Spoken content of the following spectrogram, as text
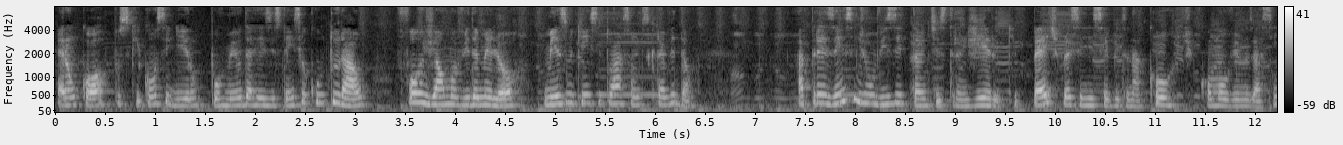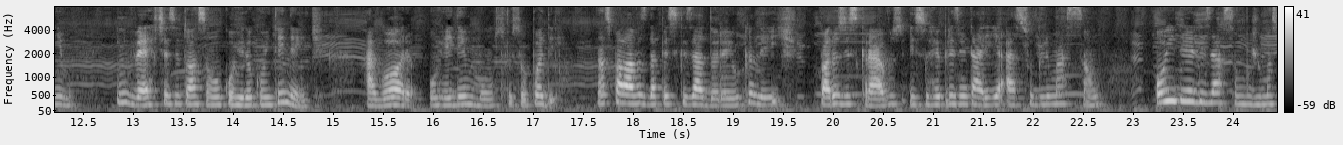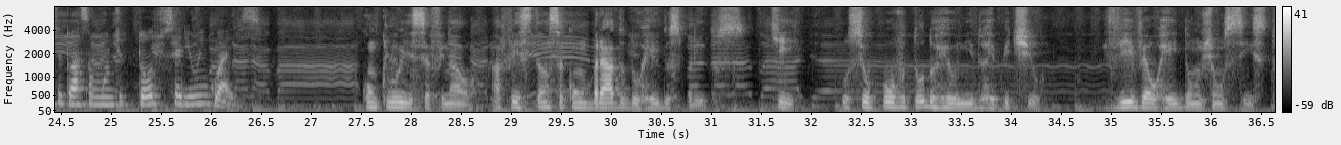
Eram corpos que conseguiram, por meio da resistência cultural, forjar uma vida melhor, mesmo que em situação de escravidão. A presença de um visitante estrangeiro que pede para ser recebido na corte, como ouvimos acima, inverte a situação ocorrida com o intendente. Agora, o rei demonstra o seu poder. Nas palavras da pesquisadora Yuka Leite, para os escravos, isso representaria a sublimação ou idealização de uma situação onde todos seriam iguais. Conclui-se, afinal, a festança com o brado do rei dos pretos, que, o seu povo todo reunido repetiu: Vive ao rei Dom João VI.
